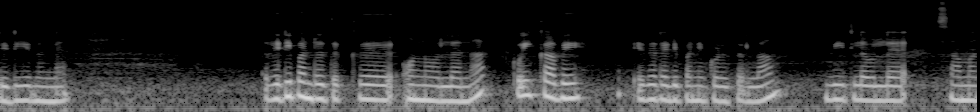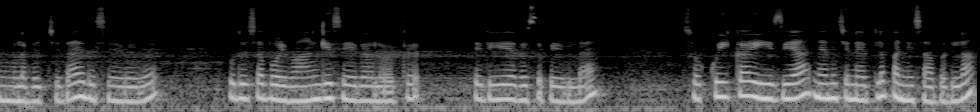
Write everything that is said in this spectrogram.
திடீர்னு. ரெடி பண்ணுறதுக்கு ஒன்றும் இல்லைன்னா குயிக்காகவே இதை ரெடி பண்ணி கொடுத்துடலாம். வீட்டில் உள்ள சாமான்களை வச்சு தான் இது செய்கிறது. புதுசாக போய் வாங்கி செய்கிற அளவுக்கு பெரிய ரெசிபி இல்லை. ஸோ குயிக்காக ஈஸியாக நினச்ச நேரத்தில் பண்ணி சாப்பிடலாம்.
